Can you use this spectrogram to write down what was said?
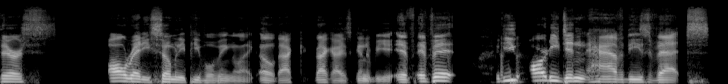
there's already so many people being like, "Oh, that that guy's going to be if if it if you already didn't have these vets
